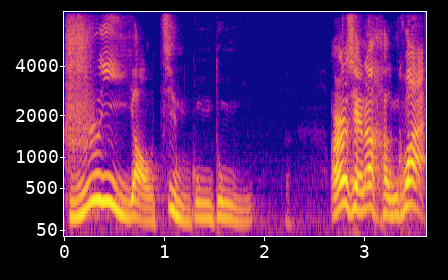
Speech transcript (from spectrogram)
执意要进攻东吴，而且呢，很快，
